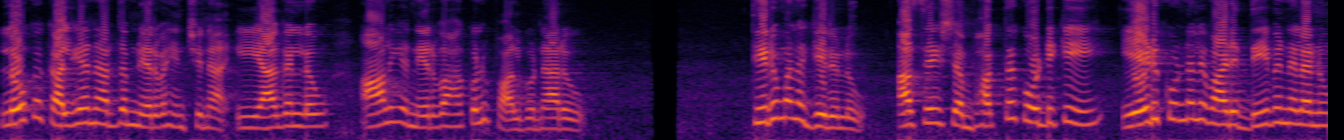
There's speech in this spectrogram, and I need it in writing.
లోక కళ్యాణార్థం నిర్వహించిన ఈ యాగంలో ఆలయ నిర్వాహకులు పాల్గొన్నారు. తిరుమల గిరులు అశేష భక్త కోటికి ఏడుకొండల వాడి దీవెనలను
